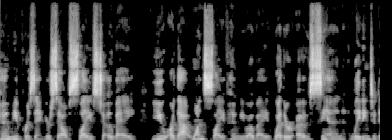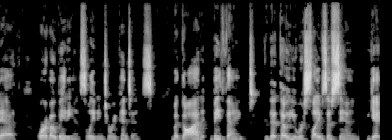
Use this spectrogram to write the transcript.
whom you present yourselves slaves to obey, you are that one slave whom you obey, whether of sin leading to death or of obedience leading to repentance. But God be thanked that though you were slaves of sin, yet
